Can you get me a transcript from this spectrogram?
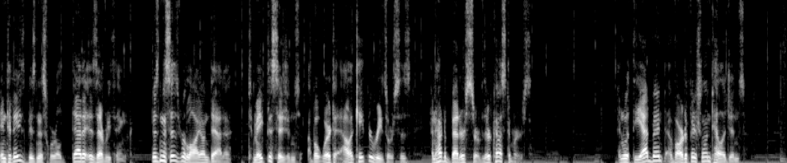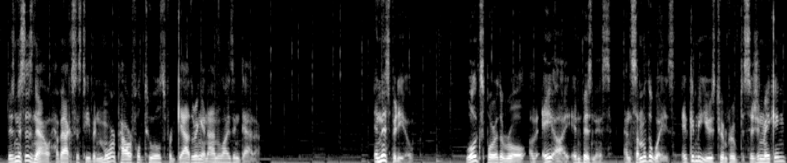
In today's business world, data is everything. Businesses rely on data to make decisions about where to allocate their resources and how to better serve their customers. And with the advent of artificial intelligence, businesses now have access to even more powerful tools for gathering and analyzing data. In this video, we'll explore the role of AI in business and some of the ways it can be used to improve decision making,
